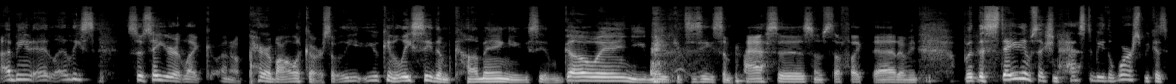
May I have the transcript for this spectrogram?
I mean at, at least. So say you're at like I don't know Parabolica or something. You, you can at least see them coming. You can see them going. You may get to see some passes, some stuff like that. I mean, but the stadium section has to be the worst because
